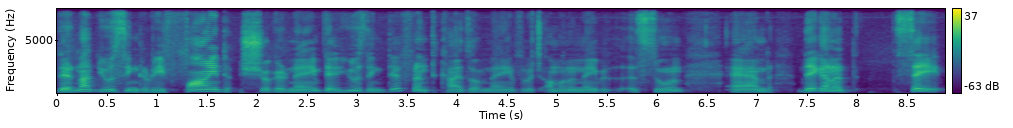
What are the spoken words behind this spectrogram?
They're not using refined sugar name. They're using different kinds of names, which I'm gonna name it uh, soon, and they're gonna say,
